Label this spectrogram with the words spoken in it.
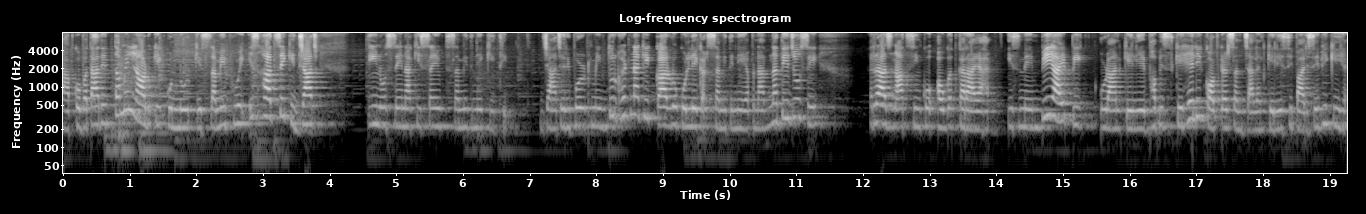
आपको बता दें, तमिलनाडु के कुन्नूर के समीप हुए इस हादसे की जाँच तीनों सेना की संयुक्त समिति ने की थी। जाँच रिपोर्ट में दुर्घटना के कारणों को लेकर समिति ने अपना नतीजों से राजनाथ सिंह को अवगत कराया है। इसमें वीआईपी उड़ान के लिए भविष्य के हेलीकॉप्टर संचालन के लिए सिफारिशें भी की है।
